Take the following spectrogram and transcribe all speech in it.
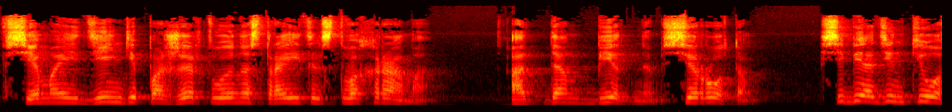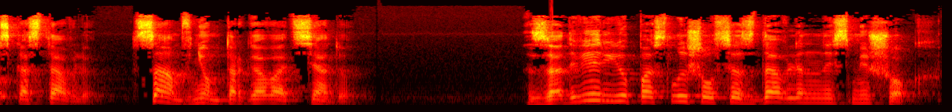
все мои деньги пожертвую на строительство храма. Отдам бедным, сиротам. Себе один киоск оставлю, сам в нем торговать сяду. За дверью послышался сдавленный смешок.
